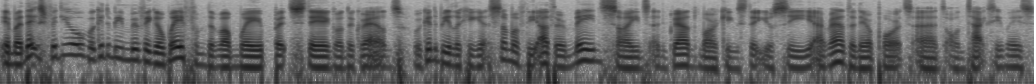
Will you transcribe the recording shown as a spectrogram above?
In my next video, we're going to be moving away from the runway but staying on the ground. We're going to be looking at some of the other main signs and ground markings that you'll see around an airport and on taxiways.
